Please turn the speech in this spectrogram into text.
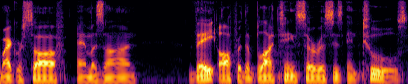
Microsoft, Amazon. They offer the blockchain services and tools,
